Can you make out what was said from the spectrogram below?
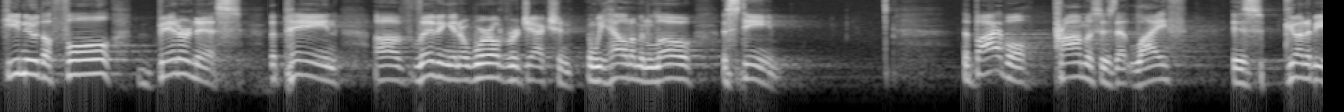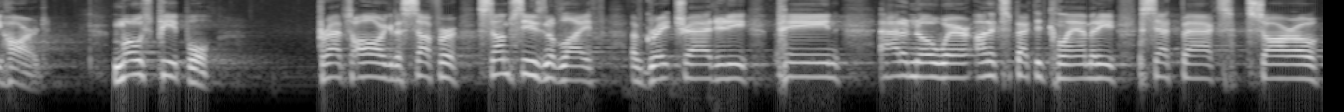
He knew the full bitterness, the pain of living in a world of rejection, and we held him in low esteem. The Bible promises that life is going to be hard. Most people Perhaps all are going to suffer some season of life of great tragedy, pain, out of nowhere, unexpected calamity, setbacks, sorrow,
